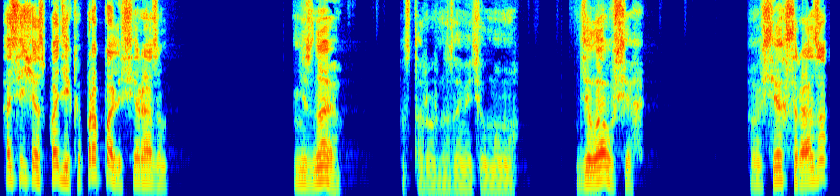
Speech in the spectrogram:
А сейчас, поди-ка, пропали все разом». «Не знаю», — осторожно заметил Момо. «Дела у всех». «У всех сразу?»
